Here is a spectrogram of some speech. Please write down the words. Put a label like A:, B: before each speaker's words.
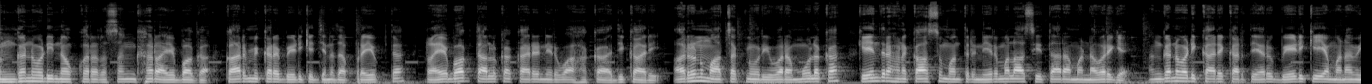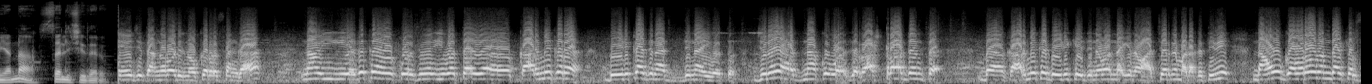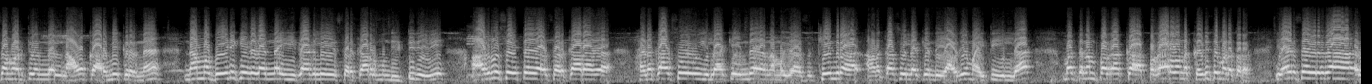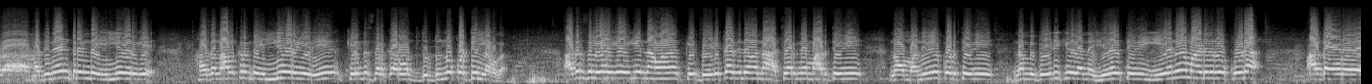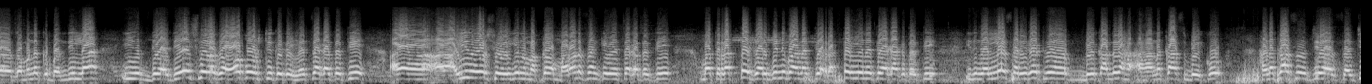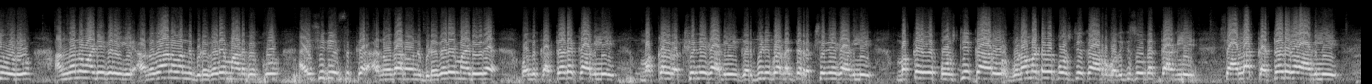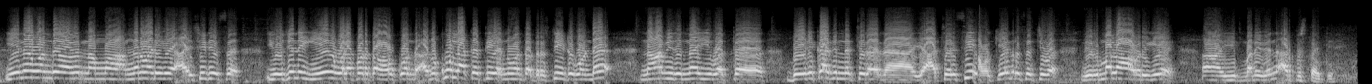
A: ಅಂಗನವಾಡಿ ನೌಕರರ ಸಂಘ ರಾಯಬಾಗ. ಕಾರ್ಮಿಕರ ಬೇಡಿಕೆ ದಿನದ ಪ್ರಯುಕ್ತ. ರಾಯಬಾಗ್ ತಾಲೂಕಾ ಕಾರ್ಯನಿರ್ವಾಹಕ ಅಧಿಕಾರಿ ಅರುಣ್ ಮಾಚಕ್ನೂರ್ ಇವರ ಮೂಲಕ ಕೇಂದ್ರ ಹಣಕಾಸು ಮಂತ್ರಿ ನಿರ್ಮಲಾ ಸೀತಾರಾಮನ್ ಅವರಿಗೆ ಅಂಗನವಾಡಿ ಕಾರ್ಯಕರ್ತೆಯರು ಬೇಡಿಕೆಯ ಮನವಿಯನ್ನ ಸಲ್ಲಿಸಿದರು.
B: ಅಂಗನವಾಡಿ ನೌಕರರ ಸಂಘ, ನಾವು ಈಗ ಎದಕ್ಕೆ ಇವತ್ತ ಕಾರ್ಮಿಕರ ಬೇಡಿಕಾ ದಿನ ದಿನ ಇವತ್ತು. ಜುಲೈ ಹದಿನಾಲ್ಕು ರಾಷ್ಟ್ರಾದ್ಯಂತ ಕಾರ್ಮಿಕ ಬೇಡಿಕೆ ದಿನವನ್ನಾಗಿ ನಾವು ಆಚರಣೆ ಮಾಡಕತ್ತೀವಿ. ನಾವು ಗೌರವದಿಂದ ಕೆಲಸ ಮಾಡ್ತೀವಿ ಅಂದ್ಮೇಲೆ ನಾವು ಕಾರ್ಮಿಕರನ್ನ. ನಮ್ಮ ಬೇಡಿಕೆಗಳನ್ನ ಈಗಾಗಲೇ ಸರ್ಕಾರದ ಮುಂದೆ ಇಟ್ಟಿದ್ದೀವಿ. ಆದರೂ ಸಹಿತ ಸರ್ಕಾರ ಹಣಕಾಸು ಇಲಾಖೆಯಿಂದ ನಮಗೆ ಕೇಂದ್ರ ಹಣಕಾಸು ಇಲಾಖೆಯಿಂದ ಯಾವುದೇ ಮಾಹಿತಿ ಇಲ್ಲ. ಮತ್ತೆ ನಮ್ಮ ಪಗ, ಕ- ಪಗಾರವನ್ನು ಕಡಿತ ಮಾಡ್ತಾರೆ. ಎರಡ್ ಸಾವಿರದ ಹದಿನೆಂಟರಿಂದ ಇಲ್ಲಿವರೆಗೆ, ಹದಿನಾಲ್ಕರಿಂದ ಇಲ್ಲಿವರೆಗೆ ಕೇಂದ್ರ ಸರ್ಕಾರ ಒಂದು ದುಡ್ಡನ್ನು ಕೊಟ್ಟಿಲ್ಲ ನಮಗೆ. ಅದ್ರ ಸಲುವಾಗಿ ನಾವು ಬೇಡಿಕಾ ದಿನವನ್ನು ಆಚರಣೆ ಮಾಡ್ತೀವಿ, ನಾವು ಮನವಿ ಕೊಡ್ತೀವಿ, ನಮ್ಮ ಬೇಡಿಕೆಗಳನ್ನು ಹೇಳ್ತೀವಿ, ಏನೇ ಮಾಡಿದರೂ ಕೂಡ ಅದು ಅವರ ಗಮನಕ್ಕೆ ಬಂದಿಲ್ಲ. ಈ ದೇಶದೊಳಗೆ ಅಪೌಷ್ಟಿಕತೆ ಹೆಚ್ಚಾಗತೈತಿ. ಆ, ಆ, ಐದು ವರ್ಷ ಒಳಗಿನ ಮಕ್ಕಳ ಮರಣ ಸಂಖ್ಯೆ ಹೆಚ್ಚಾಗತೈತಿ. ಮತ್ತು ರಕ್ತ ಗರ್ಭಿಣಿ ಬಾಣಂತಿ ರಕ್ತಹೀನತೆ ಆಗಾಕತೈತಿ ಇದನ್ನೆಲ್ಲ ಸರಿಗಟ್ಟಬೇಕಂದ್ರೆ ಬೇಕಾದ್ರೆ ಹಣಕಾಸು ಬೇಕು. ಹಣಕಾಸು ಸಚಿವ- ಸಚಿವರು ಅಂಗನವಾಡಿಗಳಿಗೆ ಅನುದಾನವನ್ನು ಬಿಡುಗಡೆ ಮಾಡಬೇಕು. ಐ ಸಿ ಡಿ ಎಸ್ ಅನುದಾನವನ್ನು ಬಿಡುಗಡೆ ಮಾಡಿದ್ರೆ ಒಂದು ಕಟ್ಟಡಕ್ಕಾಗಲಿ ಮಕ್ಕಳ ರಕ್ಷಣೆಗಾಗಲಿ ಗರ್ಭಿಣಿ ಬಾಣಂತೆ ರಕ್ಷಣೆಗಾಗಲಿ ಮಕ್ಕಳಿಗೆ ಪೌಷ್ಟಿಕ ಗುಣಮಟ್ಟದ ಪೌಷ್ಟಿಕ ಒದಗಿಸುವುದಕ್ಕಾಗಲಿ ಶಾಲಾ ಕಟ್ಟಡಗಳಾಗಲಿ ಏನೋ ಒಂದು ನಮ್ಮ ಅಂಗನವಾಡಿಗೆ ಐ ಸಿ ಡಿ ಎಸ್ ಯೋಜನೆ ಏನು ಒಳಪಡ್ತಾವ ಅವಕ್ಕೊಂದು ಅನುಕೂಲ ಆಕತಿ ಅನ್ನುವಂಥ ದೃಷ್ಟಿ ಇಟ್ಟುಕೊಂಡ. ಇದನ್ನ ಇವತ್ತು ಬೇಡಿಕಾ ದಿನಾಚರಣೆ ಆಚರಿಸಿ ನಾವು ಕೇಂದ್ರ ಸಚಿವ ನಿರ್ಮಲಾ ಅವರಿಗೆ ಈ ಮನವಿಯನ್ನು ಅರ್ಪಿಸ್ತಾ ಇದ್ದೀವಿ.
